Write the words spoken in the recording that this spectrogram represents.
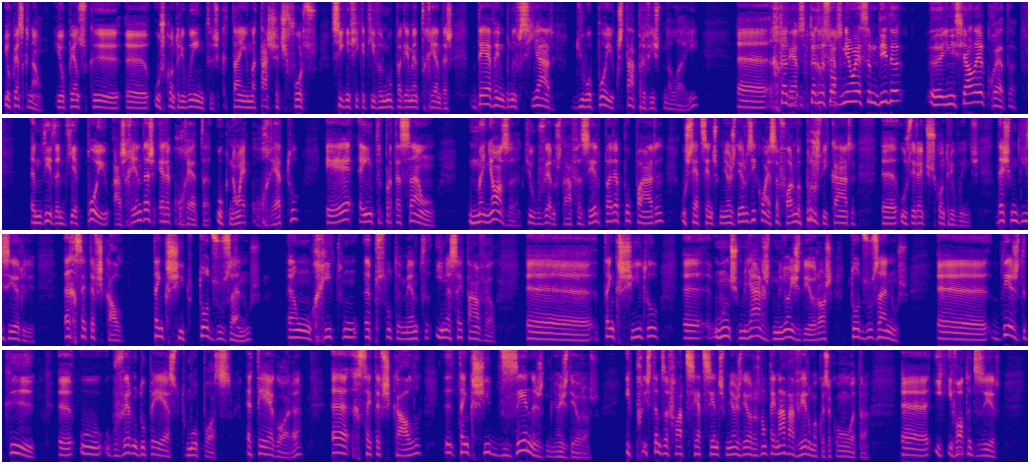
Eu penso que não. Eu penso que os contribuintes que têm uma taxa de esforço significativa no pagamento de rendas devem beneficiar de o apoio que está previsto na lei. Uh, portanto, portanto na sua opinião, essa medida uh, inicial é correta? A medida de apoio às rendas era correta. O que não é correto é a interpretação manhosa que o governo está a fazer para poupar os 700 milhões de euros e, com essa forma, prejudicar uh, os direitos dos contribuintes. Deixe-me dizer-lhe, a receita fiscal tem crescido todos os anos a um ritmo absolutamente inaceitável. Uh, tem crescido uh, muitos milhares de milhões de euros todos os anos. Uh, desde que o, o, governo do PS tomou posse até agora, a receita fiscal tem crescido dezenas de milhões de euros. E por isso estamos a falar de 700 milhões de euros. Não tem nada a ver uma coisa com a outra. e, e volto a dizer,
